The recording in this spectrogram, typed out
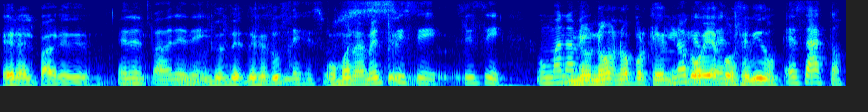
era el padre de... Era el padre de, de, Jesús. De Jesús. Humanamente. Sí, sí, sí, sí. Humanamente. No, no, no porque él lo haya concebido. Exacto.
